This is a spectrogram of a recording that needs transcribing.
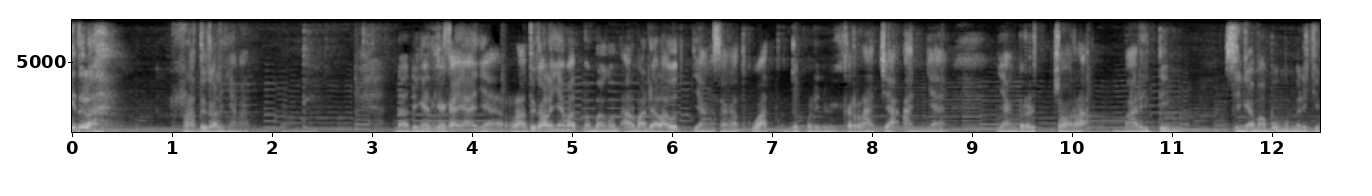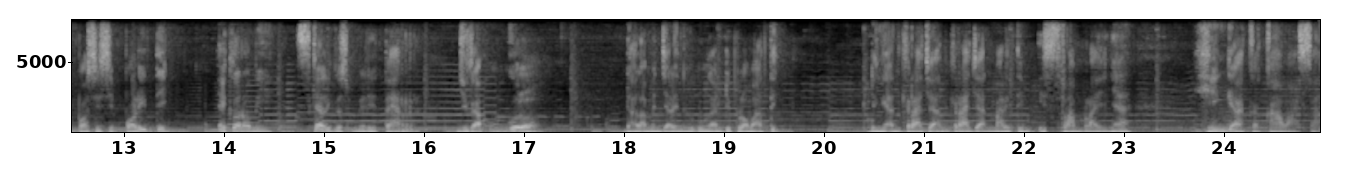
Itulah Ratu Kalinyamat. Nah dengan kekayaannya, Ratu Kalinyamat membangun armada laut yang sangat kuat untuk melindungi kerajaannya yang bercorak maritim sehingga mampu memiliki posisi politik, ekonomi, sekaligus militer juga unggul dalam menjalin hubungan diplomatik dengan kerajaan-kerajaan maritim Islam lainnya hingga ke kawasan.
